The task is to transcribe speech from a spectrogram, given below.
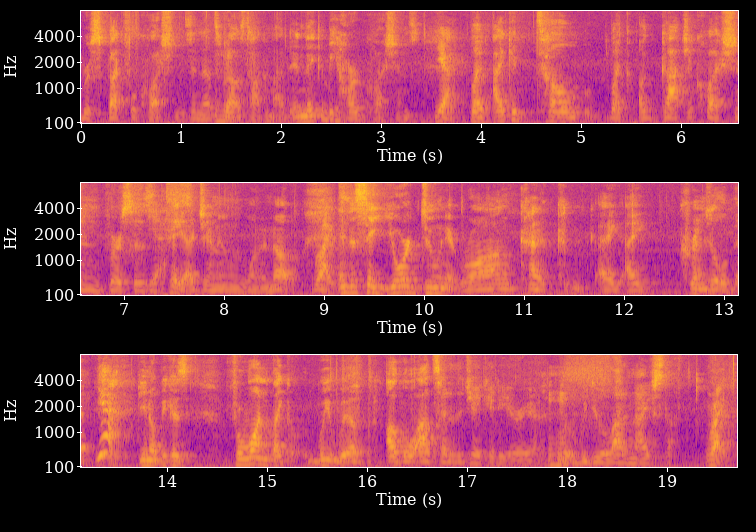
respectful questions, and that's what I was talking about. And they can be hard questions. Mm-hmm. Yeah. But I could tell like a gotcha question versus, Yes. hey, I genuinely want to know. Right. And to say you're doing it wrong, kind of, I, I cringe a little bit. Yeah. You know, because for one, like we, we uh, I'll go outside of the JKD area. Mm-hmm. We, we do a lot of knife stuff. Right.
